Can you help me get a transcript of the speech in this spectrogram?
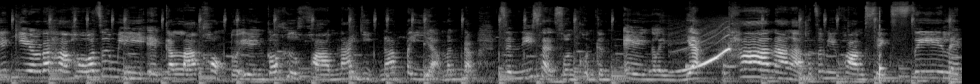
ยายเกียวนะคะเขาก็จะมีเอกลักษณ์ของตัวเองก็คือความหน้าหยิกหน้าตีอะมันแบบเจนนี่แสนสนคนกันเองอะไรอย่างเงี้ยท่านางอะเขาจะมีความเซ็กซี่เล็ก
